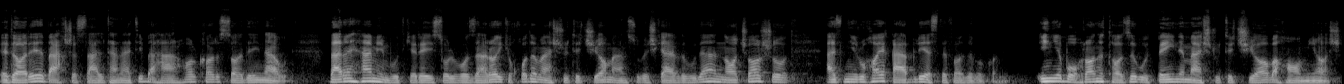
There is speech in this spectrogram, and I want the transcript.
اداره بخش سلطنتی به هر حال کار ساده ای نبود. برای همین بود که رئیس الوزرایی که خود مشروط چیا منصوبش کرده بودن ناچار شد از نیروهای قبلی استفاده بکنه. این یه بحران تازه بود بین مشروط چیا و حامیاش.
